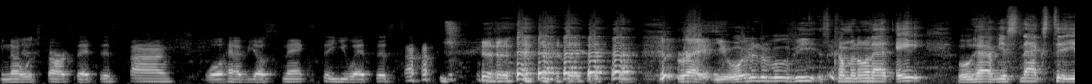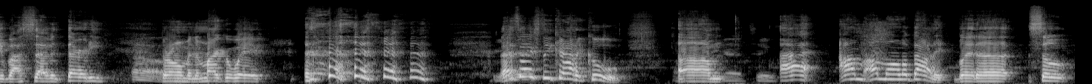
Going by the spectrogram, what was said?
You know it starts at this time. We'll have your snacks to you at this time. right. You order the movie. It's coming on at eight. We'll have your snacks to you by seven thirty. Oh, Throw them in the microwave. That's yeah. actually kind of cool. Um, I I'm I'm all about it. But uh, so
